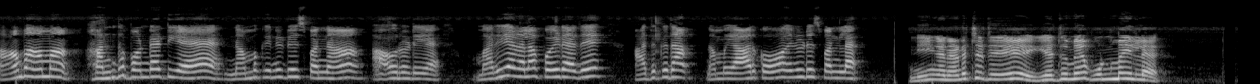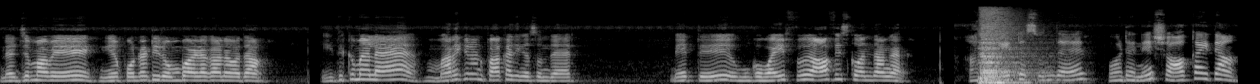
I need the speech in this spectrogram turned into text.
ஆமா ஆமா. அந்த பொண்டாட்டிய நமக்கு இன்ட்ரடியூஸ் பண்ணா அவருடைய மரியாதைலாம் போயிடாது. அதுக்கு தான் நம்ம யாருக்கும் இன்ட்ரடியூஸ் பண்ணல. நீங்க நினைச்சது எதுவுமே உண்மை இல்ல. நிஜமாவே என் பொண்டாட்டி ரொம்ப அழகானவ தான். இதுக்கு மேல மறைக்கணும்னு பார்க்காதீங்க சுந்தர். நேத்து உங்க ஒய்ஃப் ஆபீஸ்க்கு வந்தாங்க. அதை கேட்ட சுந்தர் உடனே ஷாக் ஆயிட்டான்.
